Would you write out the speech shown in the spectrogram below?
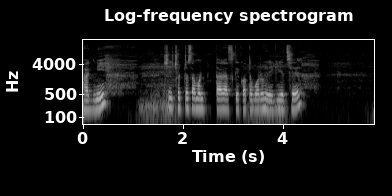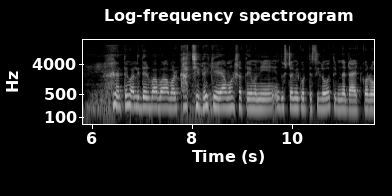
ভাগ্নি। সেই ছোট্ট সামান্তা আজকে কত বড় হয়ে গিয়েছে। তেওয়ালিদের বাবা আমার কাচ্চি দেখে আমার সাথে মানে দুষ্টামি করতেছিল তুমি না ডায়েট করো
